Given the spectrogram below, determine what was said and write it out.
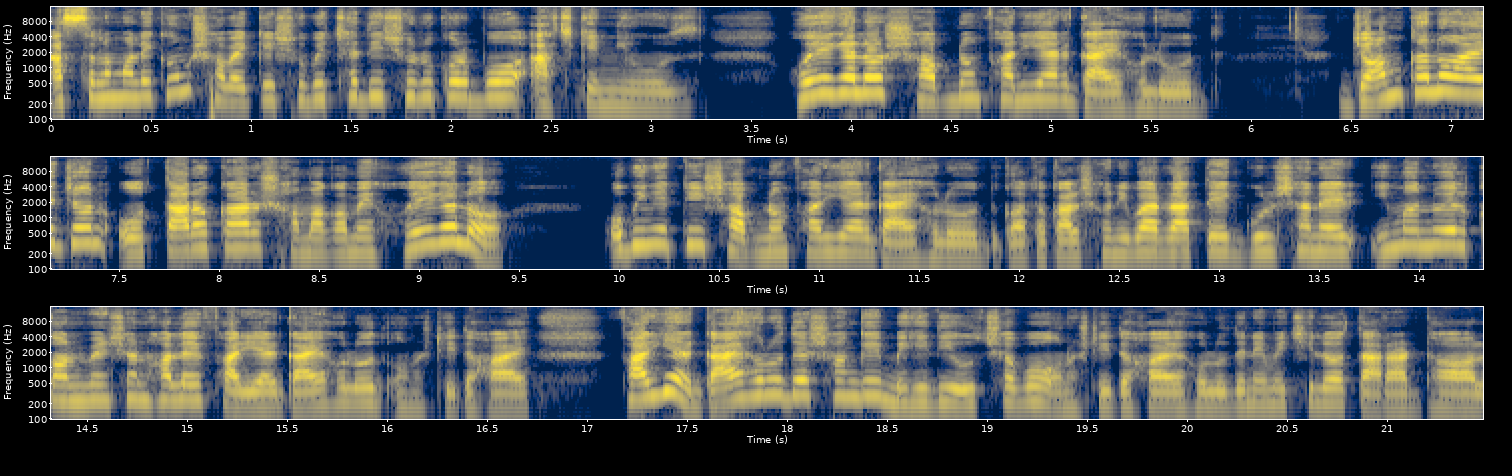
আসসালামু আলাইকুম, সবাইকে শুভেচ্ছা দিয়ে শুরু করব আজকে নিউজ হয়ে গেল শবনম ফারিয়ার গায়ে হলুদ। জমকালো আয়োজন ও তারকার সমাগমে হয়ে গেল অভিনেত্রী শবনম ফারিয়ার গায়ে হলুদ। গতকাল শনিবার রাতে গুলশানের ইমানুয়েল কনভেনশন হলে ফারিয়ার গায়ে হলুদ অনুষ্ঠিত হয়। ফারিয়ার গায়ে হলুদের সঙ্গে মেহেদি উৎসবও অনুষ্ঠিত হয়। হলুদে নেমেছিল তারার ঢল।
